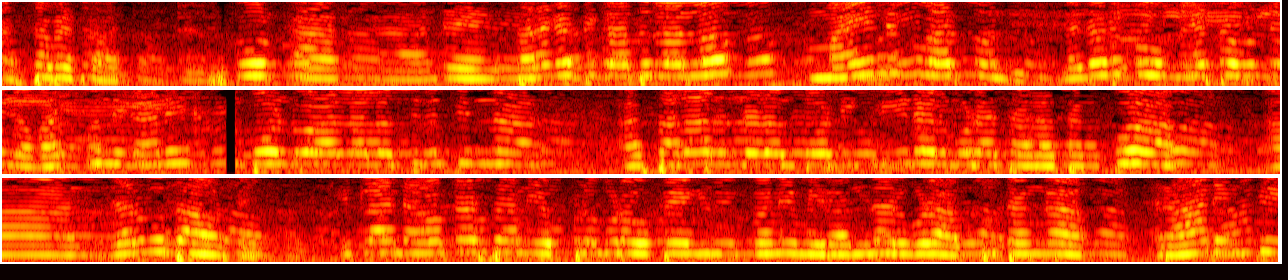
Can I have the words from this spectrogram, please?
కష్టపెట్టాలి. స్కూల్ అంటే తరగతి గదులలో మైండ్కు వర్క్ ఉంది. మెదడుకు మేత ఉంది వర్క్ ఉంది కానీ కాంపౌండ్ వాళ్ళలో చిన్న చిన్న స్థలాలు ఉండడంతో క్రీడలు కూడా చాలా తక్కువ జరుగుతూ ఉంటాయి. ఇట్లాంటి అవకాశాన్ని ఎప్పుడు కూడా ఉపయోగించుకొని మీరందరూ కూడా అద్భుతంగా రాణించి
